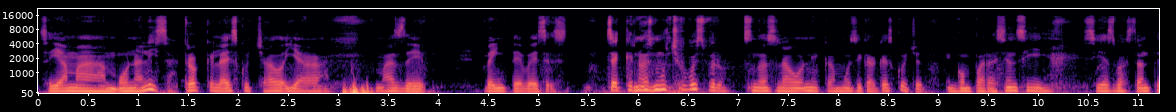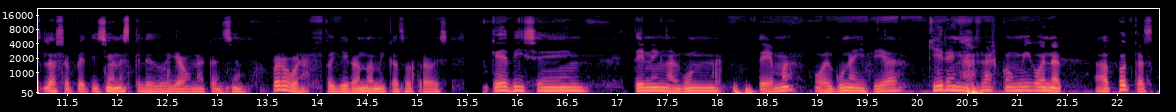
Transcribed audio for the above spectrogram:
se llama Mona Lisa. Creo que la he escuchado ya más de 20 veces. Sé que no es mucho, pues, pero no es la única música que escucho. En comparación, sí, sí es bastante las repeticiones que le doy a una canción. Pero bueno, estoy llegando a mi casa otra vez. ¿Qué dicen? ¿Tienen algún tema o alguna idea? ¿Quieren hablar conmigo en el podcast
